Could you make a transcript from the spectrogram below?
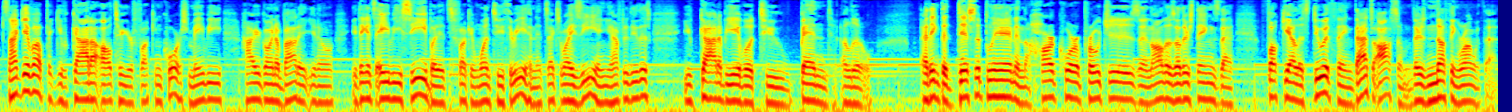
it's not give up, but you've gotta alter your fucking course. Maybe how you're going about it. You know, you think it's ABC, but it's fucking one, two, three, and it's X, Y, Z, and you have to do this. You've gotta be able to bend a little. I think the discipline and the hardcore approaches and all those other things that fuck yeah, let's do a thing. That's awesome. There's nothing wrong with that.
